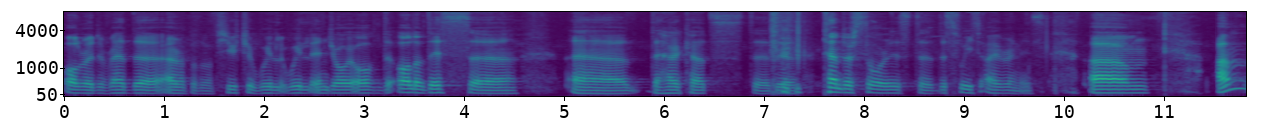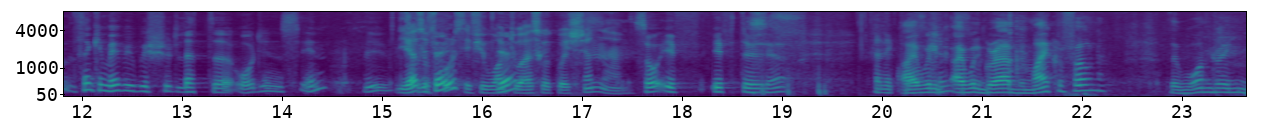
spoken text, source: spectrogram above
already read the Arab of the Future will will enjoy all of, the, all of this, uh, uh, the haircuts, the, the tender stories, the, the sweet ironies. Um, I'm thinking maybe we should let the audience in. we- Yes, of say? course. If you want Yeah. to ask a question, um, So if if there's Yeah. any I questions, will, I will grab the microphone, the wandering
